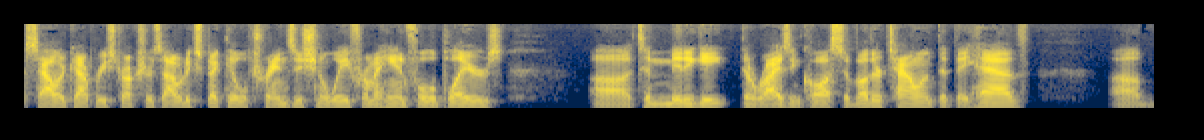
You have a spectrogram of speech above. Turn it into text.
salary cap restructures. I would expect they will transition away from a handful of players uh, to mitigate the rising costs of other talent that they have. Um,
